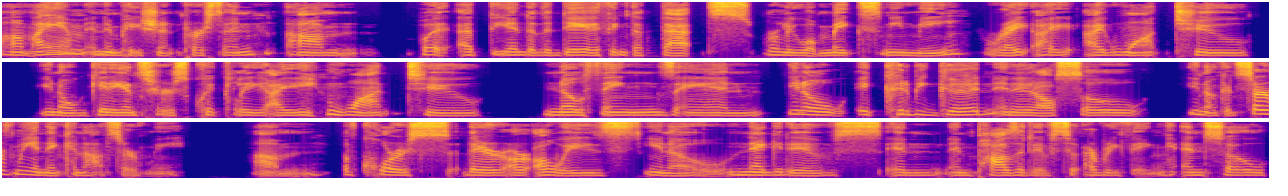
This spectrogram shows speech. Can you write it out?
Um, I am an impatient person. Um, but at the end of the day, I think that that's really what makes me me, right? I I want to, you know, get answers quickly. I want to know things and, you know, it could be good and it also, you know, can serve me and it cannot serve me. Um, of course, there are always, you know, negatives and, and positives to everything. And so,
